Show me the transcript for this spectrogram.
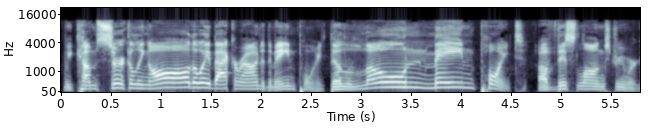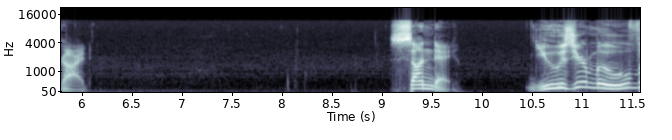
we come circling all the way back around to the main point, the lone main point of this long streamer guide. Sunday. Use your move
